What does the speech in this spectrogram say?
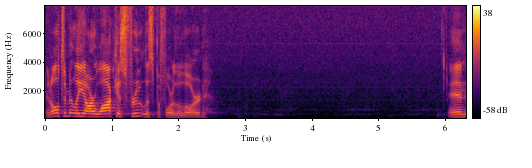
And ultimately, our walk is fruitless before the Lord. And,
